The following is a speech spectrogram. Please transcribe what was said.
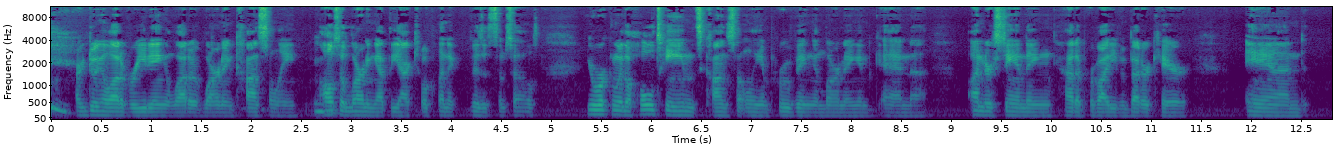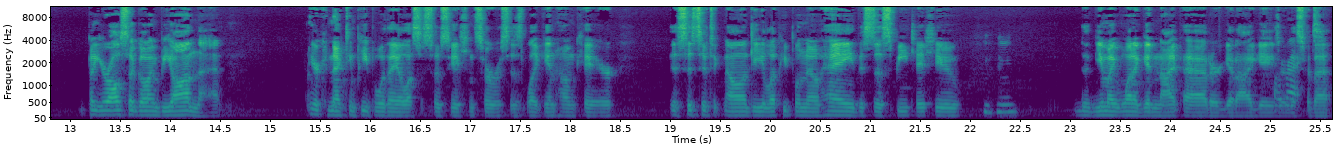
are doing a lot of reading, a lot of learning constantly. Mhm. Also learning at the actual clinic visits themselves. You're working with a whole team that's constantly improving and learning and, and uh, understanding how to provide even better care. And but you're also going beyond that. You're connecting people with ALS Association services like in-home care, assistive technology. Let people know, hey, this is a speech issue. that you might want to get an iPad or get eye gaze or this or that.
